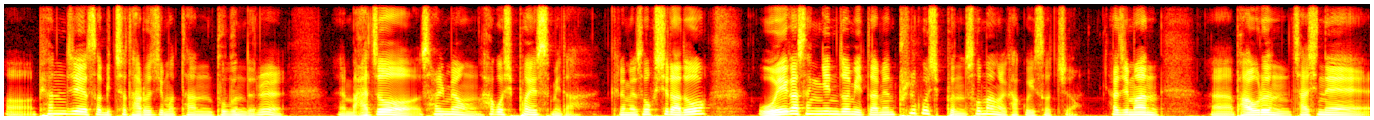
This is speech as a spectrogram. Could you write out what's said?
어, 편지에서 미처 다루지 못한 부분들을 마저 설명하고 싶어 했습니다. 그러면서 혹시라도 오해가 생긴 점이 있다면 풀고 싶은 소망을 갖고 있었죠. 하지만 어, 바울은 자신의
